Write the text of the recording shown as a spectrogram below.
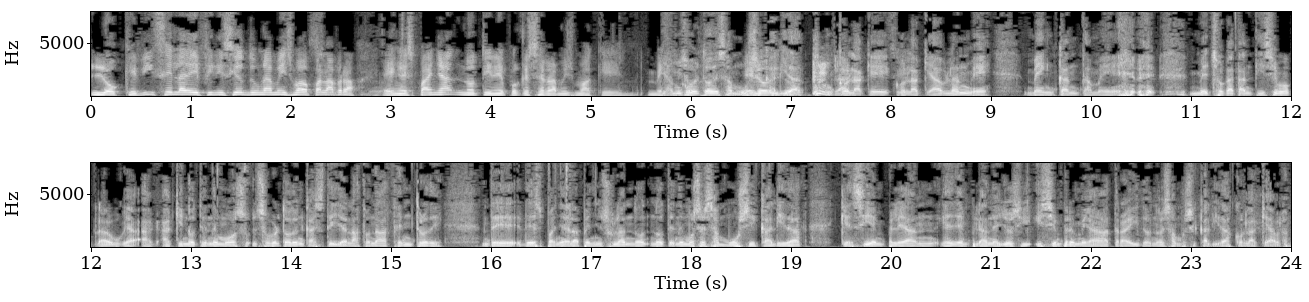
lo que dice la definición de una misma palabra en España no tiene por qué ser la misma que en Y México. a mí sobre todo esa musicalidad oído, con la que sí. con la que hablan me, me encanta, me, me choca tantísimo, claro, porque a- aquí no tenemos, sobre todo en Castilla, en la zona centro de, de, de España, de la península, no, no tenemos esa musicalidad que sí emplean, que emplean ellos y, y siempre me ha atraído ¿no? esa musicalidad con la que hablan.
